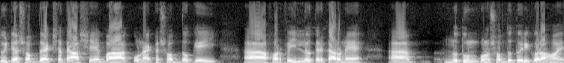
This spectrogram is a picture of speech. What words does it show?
দুইটা শব্দ একসাথে আসে বা কোনো একটা শব্দকেই হরফে ইল্লতের কারণে নতুন কোনো শব্দ তৈরি করা হয়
